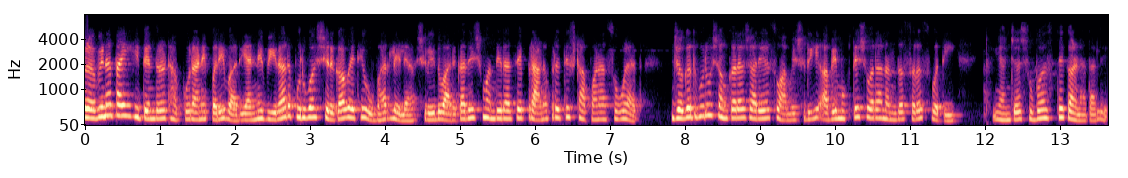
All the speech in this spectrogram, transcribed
प्रवीणताई हितेंद्र ठाकूर आणि परिवार यांनी विरार पूर्व शिरगाव येथे उभारलेल्या श्री द्वारकाधीश मंदिराचे प्राणप्रतिष्ठापना सोहळ्यात जगद्गुरू शंकराचार्य स्वामी श्री अभिमुक्तेश्वरानंद सरस्वती यांच्या शुभ हस्ते करण्यात आले.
